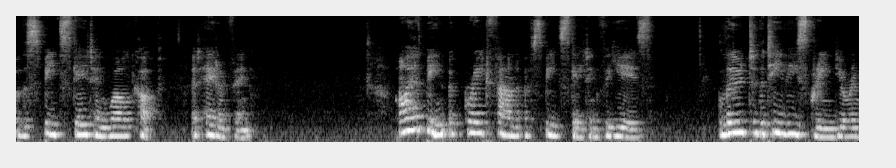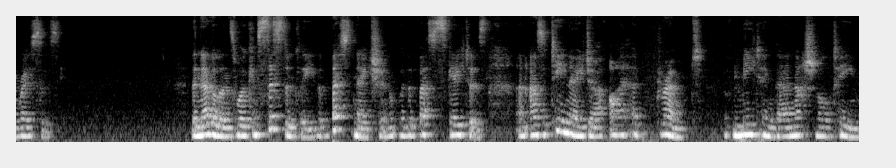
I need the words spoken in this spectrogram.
of the Speed Skating World Cup at Heerenveen. I had been a great fan of speed skating for years glued to the TV screen during races. The Netherlands were consistently the best nation with the best skaters, and as a teenager, I had dreamt of meeting their national team.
